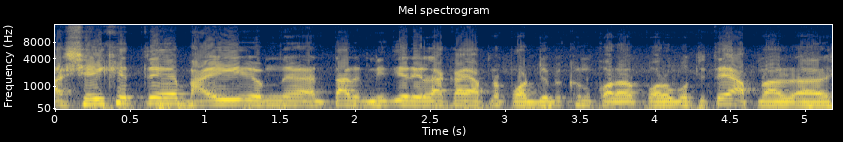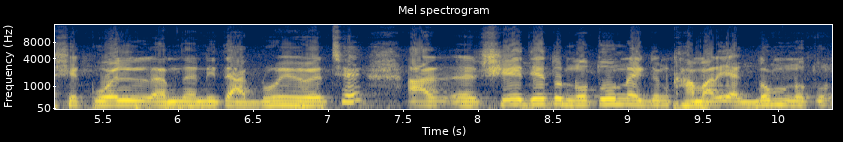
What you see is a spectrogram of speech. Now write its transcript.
আর সেই ক্ষেত্রে ভাই তার নিজের এলাকায় আপনার পর্যবেক্ষণ করার পরবর্তীতে আপনার সে কোয়েল নিতে আগ্রহী হয়েছে। আর সে যেহেতু নতুন একজন খামারি, একদম নতুন,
